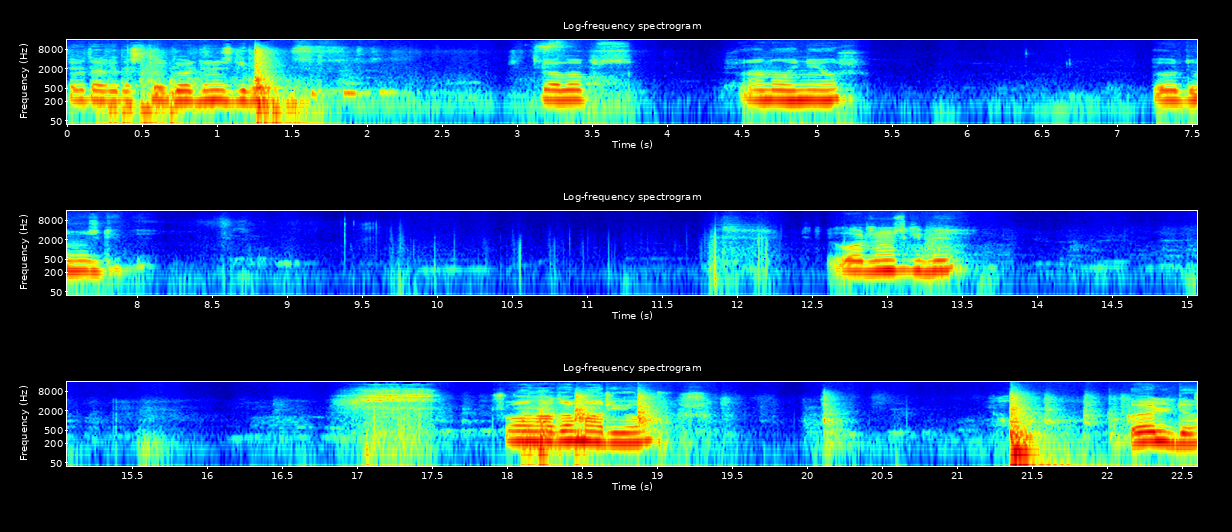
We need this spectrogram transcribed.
Evet arkadaşlar gördüğünüz gibi. Dialops şu an oynuyor. Gördüğünüz gibi. Gördüğünüz gibi şu an adam arıyor. Öldü.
